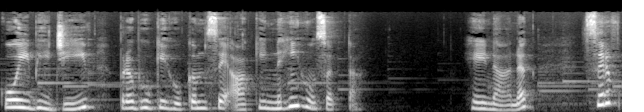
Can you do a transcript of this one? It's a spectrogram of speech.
कोई भी जीव प्रभु के हुक्म से आकी नहीं हो सकता। हे नानक, सिर्फ़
